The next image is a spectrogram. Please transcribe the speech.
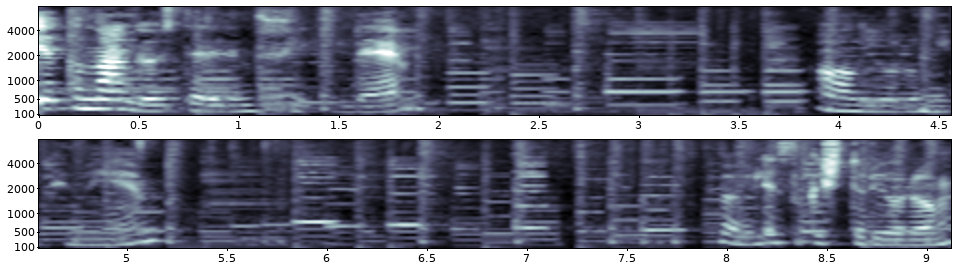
Yakından gösterelim şu şekilde. Alıyorum ipimi. Böyle sıkıştırıyorum.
